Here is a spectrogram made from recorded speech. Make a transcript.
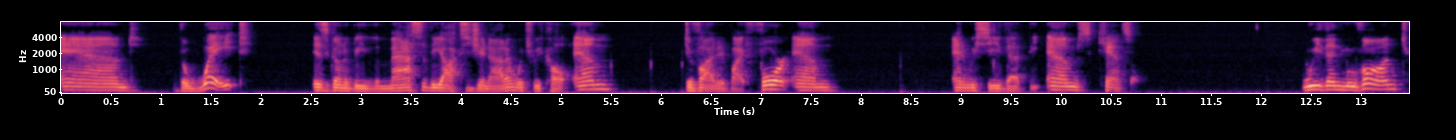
And the weight is going to be the mass of the oxygen atom, which we call m, divided by 4m. And we see that the m's cancel. We then move on to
